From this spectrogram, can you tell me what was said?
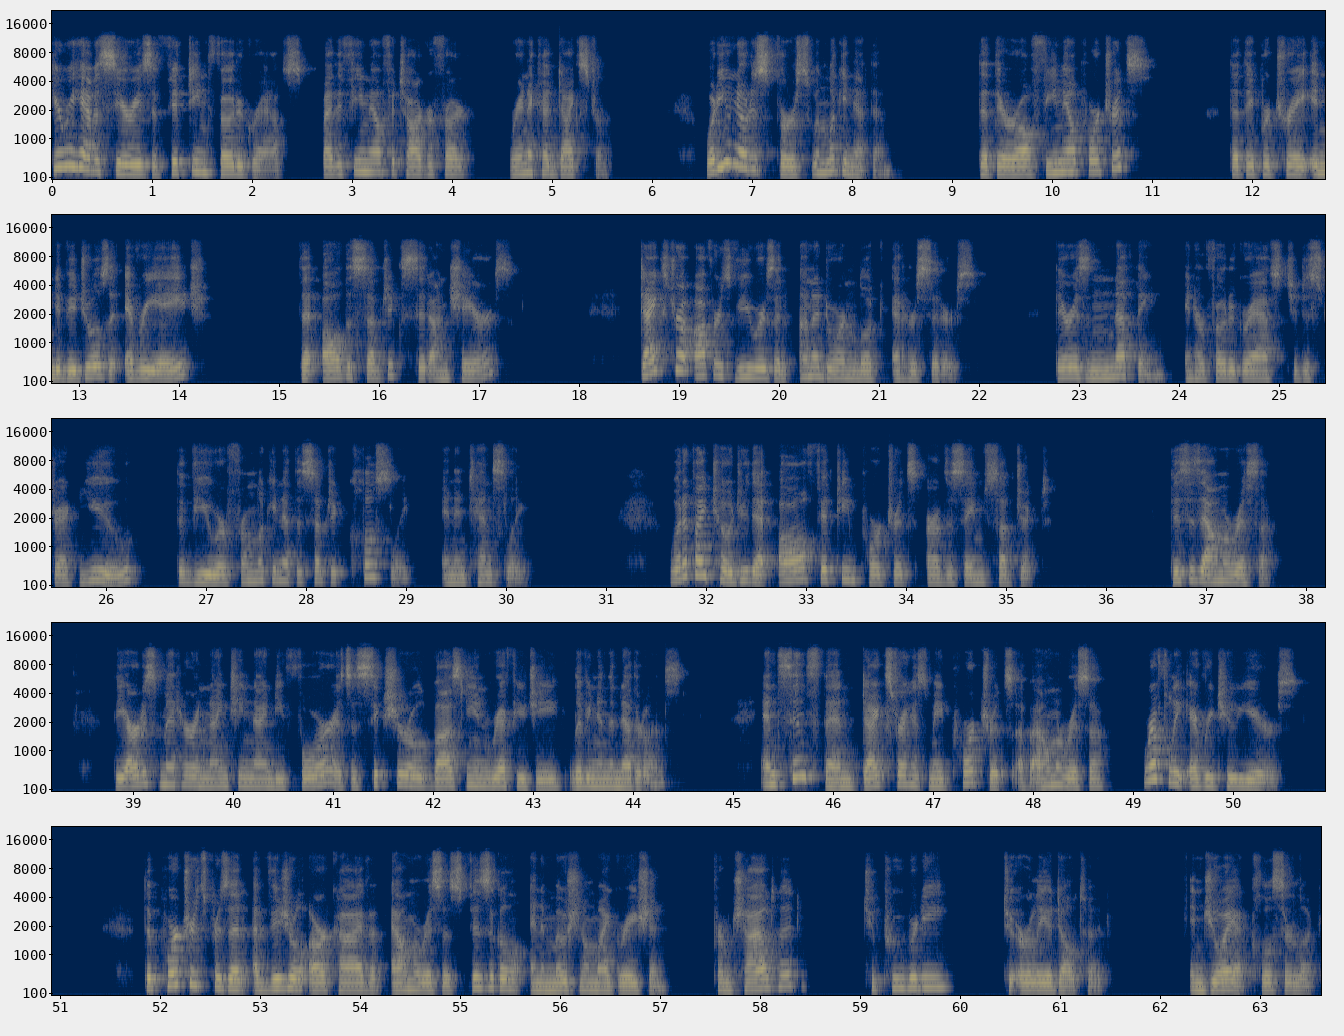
Here we have a series of 15 photographs by the female photographer Rineke Dijkstra. What do you notice first when looking at them? That they're all female portraits? That they portray individuals at every age? That all the subjects sit on chairs? Dijkstra offers viewers an unadorned look at her sitters. There is nothing in her photographs to distract you, the viewer, from looking at the subject closely and intensely. What if I told you that all 15 portraits are of the same subject? This is Almerisa. The artist met her in 1994 as a six year old Bosnian refugee living in the Netherlands. And since then, Dijkstra has made portraits of Almerisa roughly every two years. The portraits present a visual archive of Almerisa's physical and emotional migration from childhood to puberty to early adulthood. Enjoy a closer look.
